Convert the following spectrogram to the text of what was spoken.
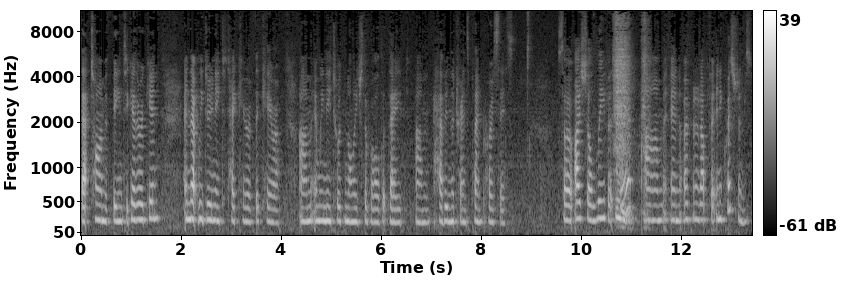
that time of being together again, and that we do need to take care of the carer um, and we need to acknowledge the role that they um, have in the transplant process. So I shall leave it there um, and open it up for any questions.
